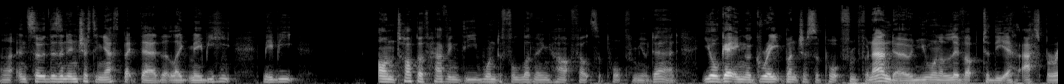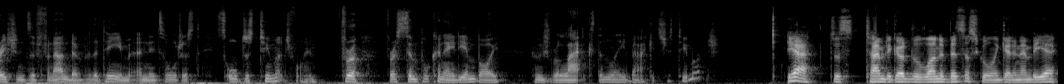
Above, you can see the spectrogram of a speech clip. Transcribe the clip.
Uh, and so there's an interesting aspect there that like maybe he maybe on top of having the wonderful, loving, heartfelt support from your dad, you're getting a great bunch of support from Fernando, and you want to live up to the aspirations of Fernando for the team, and it's all just it's all just too much for him for a, for a simple Canadian boy who's relaxed and laid back. It's just too much. Yeah, just time to go to the London Business School and get an MBA.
